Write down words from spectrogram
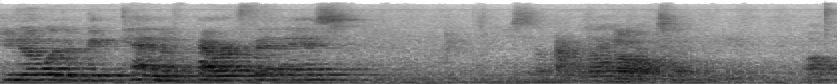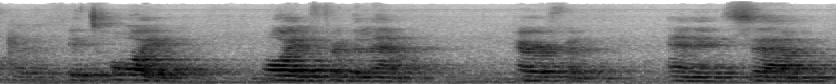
Do you know what a big can of paraffin is? So like No. of It's oil, oil for the lamp, paraffin. And it's um,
